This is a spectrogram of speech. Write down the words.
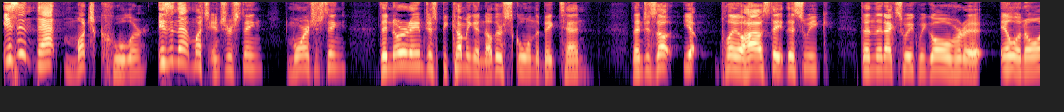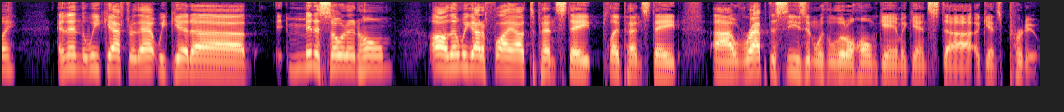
Isn't that much cooler? Isn't that much interesting, more interesting than Notre Dame just becoming another school in the Big Ten? Then just, oh, yep, play Ohio State this week. Then the next week we go over to Illinois. And then the week after that we get uh, Minnesota at home oh, then we got to fly out to Penn State, play Penn State, uh, wrap the season with a little home game against uh, against Purdue.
